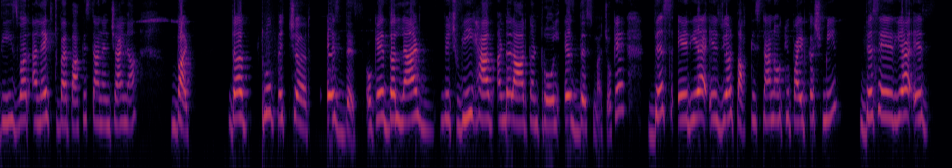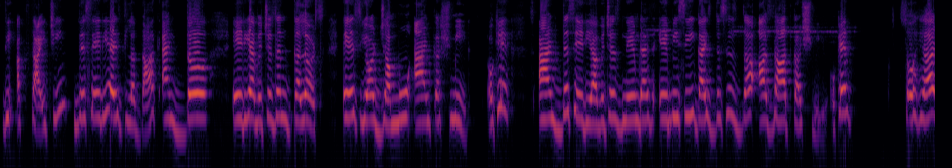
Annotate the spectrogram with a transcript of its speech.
These were annexed by pakistan and china. But the true picture is this okay? The land which we have under our control is this much okay? This area is your pakistan occupied kashmir. This area is the Aksai Chin, this area is Ladakh, and the area which is in colors is your Jammu and Kashmir. Okay, and this area which is named as ABC, guys, this is the Azad Kashmir. Okay, so here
